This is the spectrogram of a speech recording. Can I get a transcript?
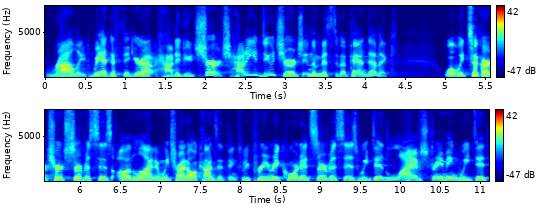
rallied. We had to figure out how to do church. How do you do church in the midst of a pandemic? Well, we took our church services online and we tried all kinds of things. We pre recorded services, we did live streaming, we did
